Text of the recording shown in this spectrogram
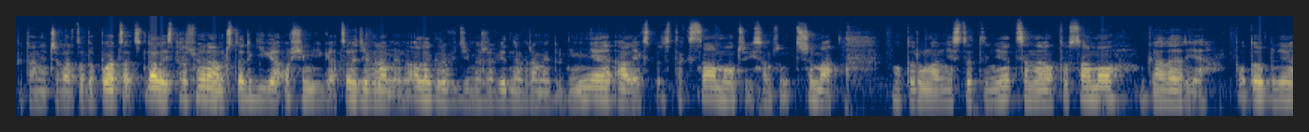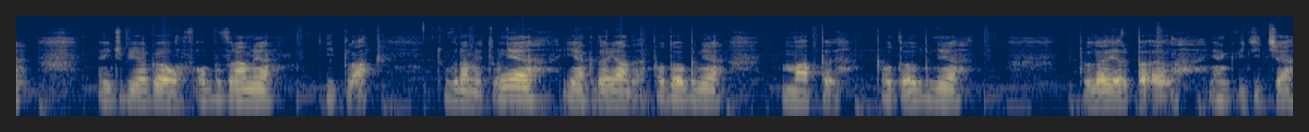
Pytanie, czy warto dopłacać. Dalej, sprawdźmy RAM. 4 GB, 8 GB. Co będzie w ramie? No, Allegro widzimy, że w jednym w ramie, drugim nie. AliExpress tak samo, czyli Samsung trzyma. Motorola niestety nie. Ceneo to samo. Galerie podobnie. HBO Go w obu w ramie. Ipla w ramie, tu nie. Jak dojadę? Podobnie. Mapy podobnie. Player.pl jak widzicie.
